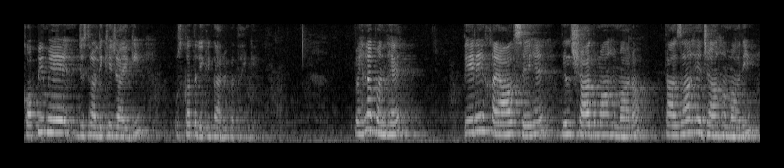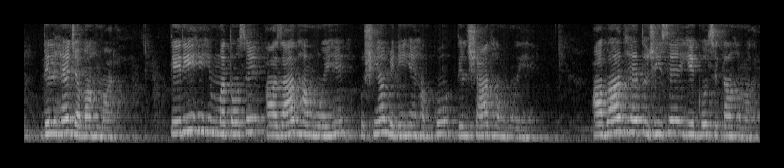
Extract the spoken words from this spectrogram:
कॉपी में जिस तरह लिखी जाएगी, उसका तरीक़ेकार भी बताएँगे। पहला बंद है, तेरे ख्याल से है दिल शाद माँ हमारा, ताज़ा है जहाँ हमारी, दिल है जवा हमारा। तेरी ही हिम्मतों से आज़ाद हम हुए हैं, खुशियाँ मिली हैं हमको, दिल शाद हम हुए हैं। आबाद है तुझी से ये गुल सिता हमारा।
